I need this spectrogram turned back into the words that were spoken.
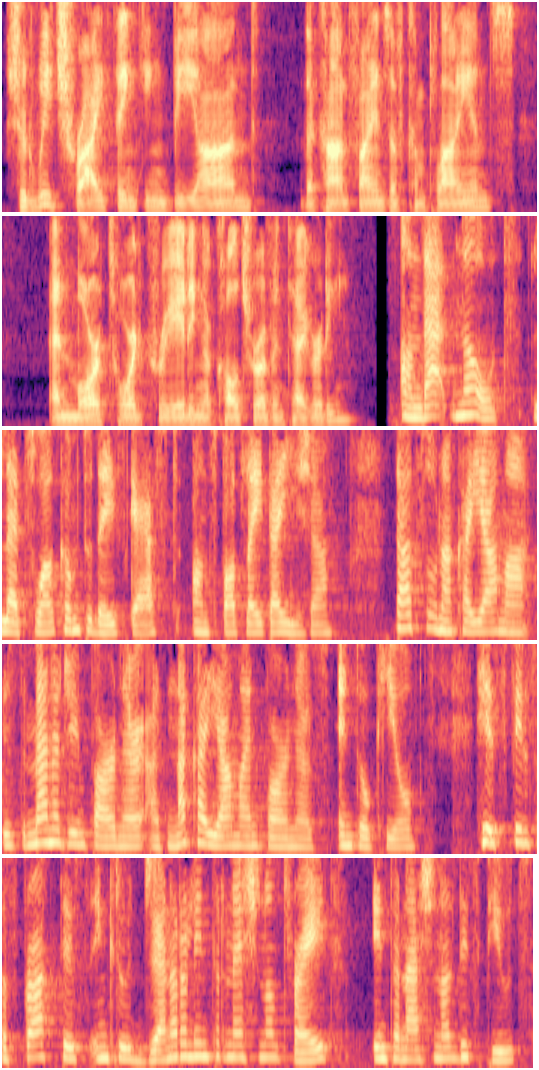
Should we try thinking beyond the confines of compliance and more toward creating a culture of integrity? On that note, let's welcome today's guest on Spotlight AIJA. Tatsu Nakayama is the managing partner at Nakayama and Partners in Tokyo. His fields of practice include general international trade, international disputes,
